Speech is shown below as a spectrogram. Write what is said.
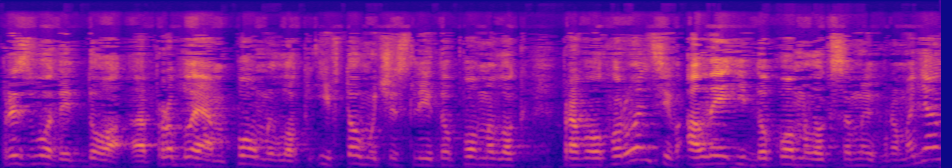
призводить до проблем, помилок, і в тому числі до помилок правоохоронців, але і до помилок самих громадян,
